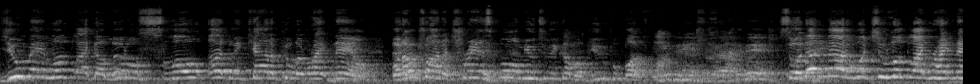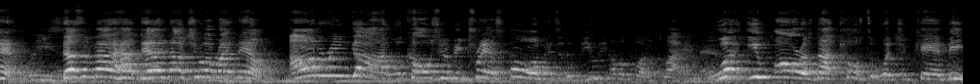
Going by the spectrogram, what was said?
you may look like a little slow, ugly caterpillar right now, but I'm trying to transform you to become a beautiful butterfly. Amen. So it doesn't matter what you look like right now. Doesn't matter how down and out you are right now. Honoring God will cause you to be transformed into the beauty of a butterfly. Amen. What you are is not close to what you can be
